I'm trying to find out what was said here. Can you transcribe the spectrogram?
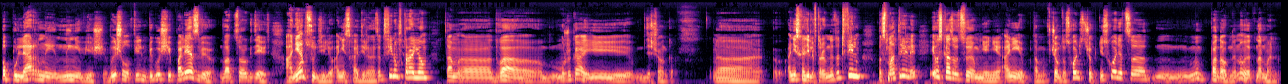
популярные ныне вещи. Вышел фильм «Бегущий по лезвию» 2049. Они обсудили, они сходили на этот фильм втроем. Там э, два мужика и девчонка. Э, они сходили втроем на этот фильм, посмотрели и высказывают свое мнение. Они там в чем-то сходятся, в чем-то не сходятся, ну, подобное. Ну, это нормально.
